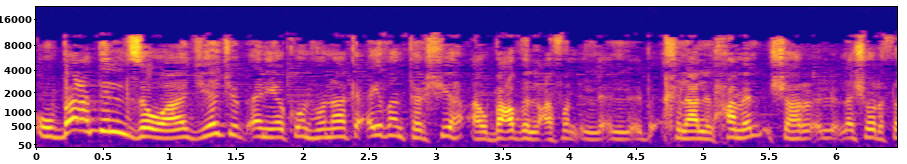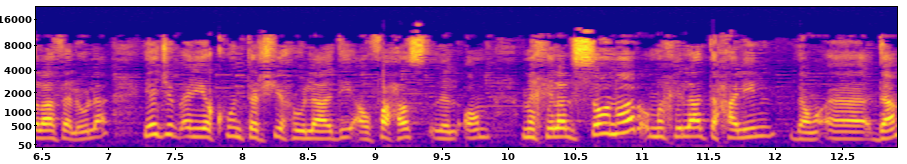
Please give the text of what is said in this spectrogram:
وبعد الزواج يجب أن يكون هناك أيضا ترشيح أو بعض عفوا ال- ال- خلال الحمل الشهر الأشهر الثلاثة الأولى يجب أن يكون ترشيح ولادي أو فحص للأم من خلال السونار ومن خلال تحاليل دم, آه، دم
